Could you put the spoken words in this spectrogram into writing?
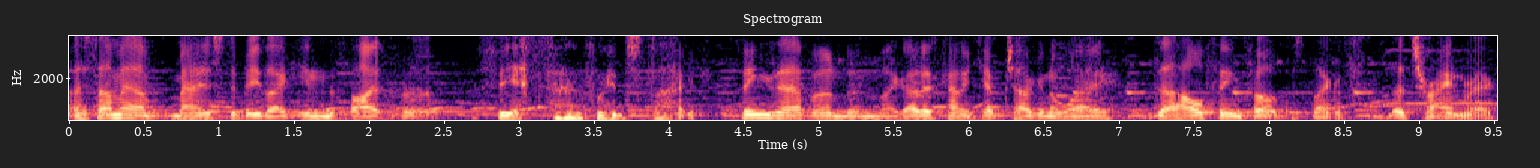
I somehow managed to be like in the fight for fifth, which like things happened and like I just kind of kept chugging away. The whole thing felt just like a, a train wreck.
